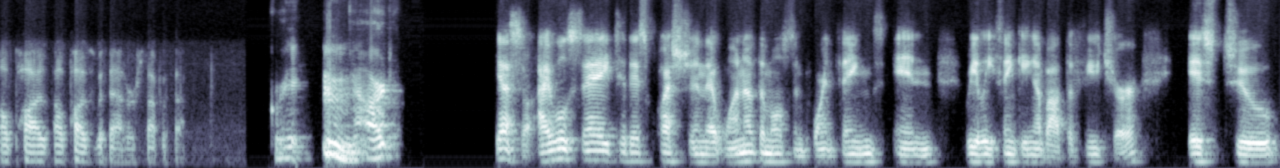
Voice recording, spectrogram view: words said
I'll pause, I'll pause with that or stop with that. Great. Art? Yes, so I will say to this question that one of the most important things in really thinking about the future is to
